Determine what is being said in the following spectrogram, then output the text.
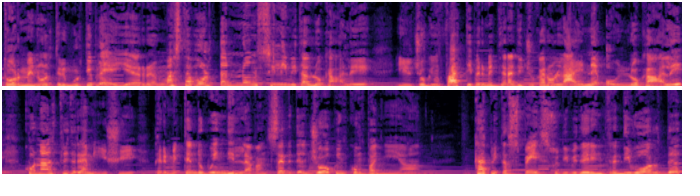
Torna inoltre il multiplayer, ma stavolta non si limita al locale. Il gioco infatti permetterà di giocare online o in locale con altri tre amici, permettendo quindi l'avanzare del gioco in compagnia. Capita spesso di vedere in 3D World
